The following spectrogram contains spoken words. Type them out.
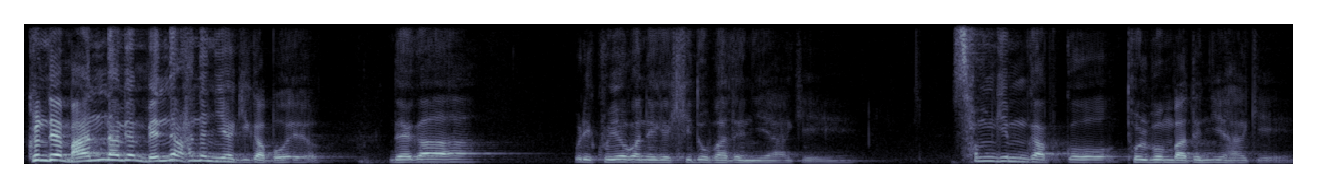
그런데 만나면 맨날 하는 이야기가 뭐예요? 내가 우리 구역원에게 기도받은 이야기, 섬김 갚고 돌봄 받은 이야기,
